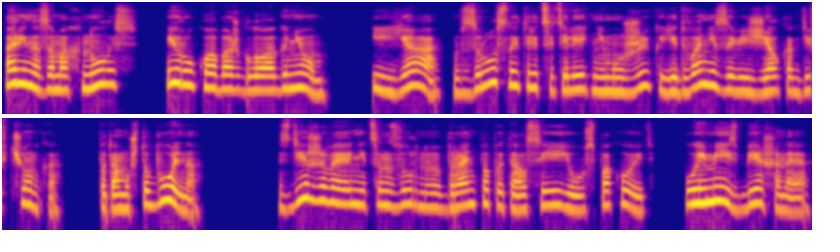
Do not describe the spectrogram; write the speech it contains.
Арина замахнулась, и руку обожгло огнем, и я, взрослый тридцатилетний мужик, едва не завизжал, как девчонка, потому что больно. Сдерживая нецензурную брань, попытался ее успокоить. «Уймись, бешеная!»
